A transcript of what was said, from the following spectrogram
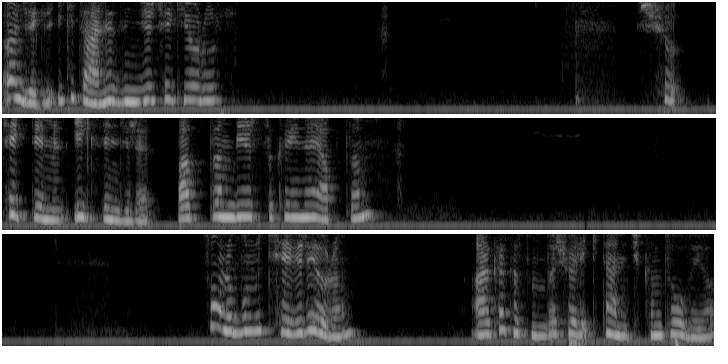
Öncelikle iki tane zincir çekiyoruz. Şu çektiğimiz ilk zincire battım. Bir sık iğne yaptım. Sonra bunu çeviriyorum. Arka kısmında şöyle iki tane çıkıntı oluyor.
